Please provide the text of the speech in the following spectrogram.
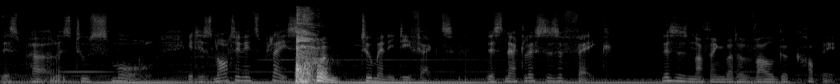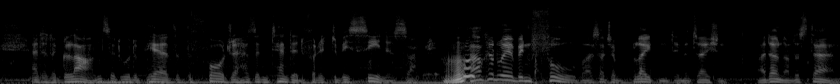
This pearl is too small. It is not in its place. too many defects. This necklace is a fake. This is nothing but a vulgar copy, and at a glance it would appear that the forger has intended for it to be seen as such. How could we have been fooled by such a blatant imitation? I don't understand.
